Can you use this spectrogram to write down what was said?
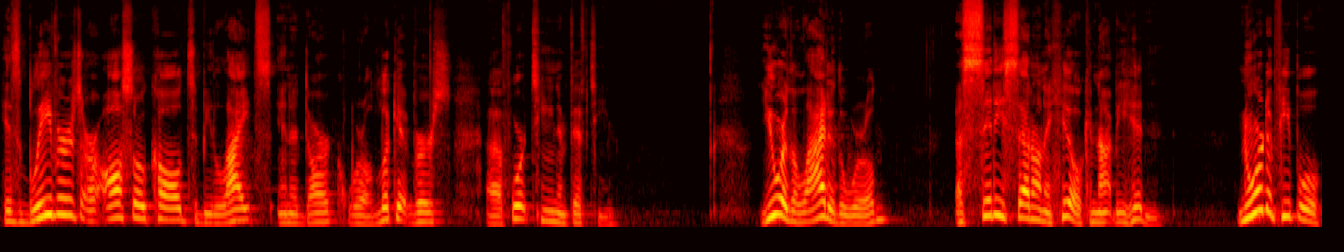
his believers are also called to be lights in a dark world. Look at verse uh, 14 and 15. You are the light of the world. A city set on a hill cannot be hidden. Nor do people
